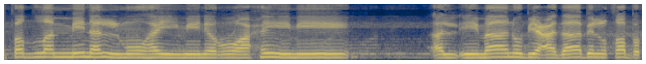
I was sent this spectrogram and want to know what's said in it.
فضلا من المهيمن الرحيم. الإيمان بعذاب القبر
